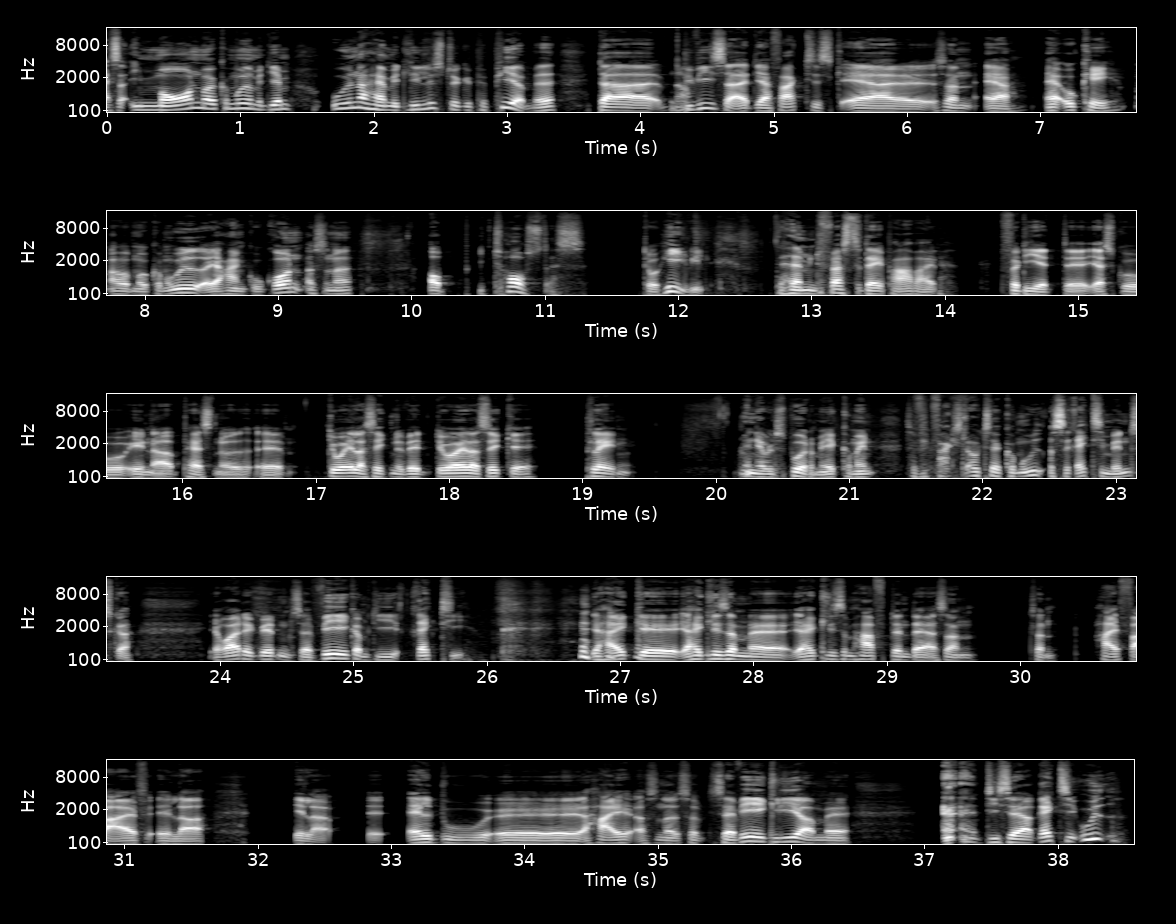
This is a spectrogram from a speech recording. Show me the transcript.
Altså, i morgen må jeg komme ud af mit hjem, uden at have mit lille stykke papir med, der Nå. Beviser, at jeg faktisk er, øh, sådan, er, er okay, og må komme ud, og jeg har en god grund, og sådan noget. Og i torsdags, det var helt vildt, der havde jeg min første dag på arbejde, fordi at øh, jeg skulle ind og passe noget. Øh, det var ellers ikke nødvendigt, det var ellers ikke øh, planen. Men jeg ville spurgt, om jeg ikke kom ind, så jeg fik faktisk lov til at komme ud og se rigtige mennesker. Jeg rørte ikke ved dem, så jeg ved ikke, om de er rigtige. Jeg har ikke, øh, jeg har ikke, ligesom, øh, jeg har ikke ligesom haft den der sådan, sådan high five, eller, eller øh, albu øh, high og sådan noget, så, så jeg ved ikke lige, om øh, de ser rigtig ud.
